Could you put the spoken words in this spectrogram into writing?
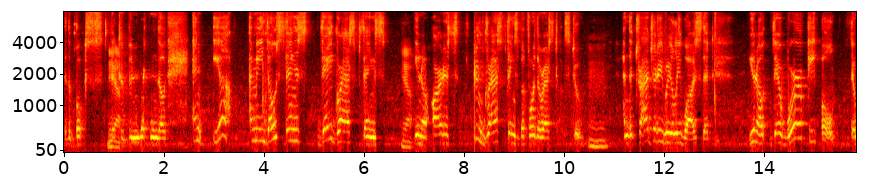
the, the books Yeah. that have been written, though, and yeah, I mean, those things they grasp things. Yeah. You know, artists grasp things before the rest of us do. Mm-hmm. And the tragedy really was that, you know, there were people. There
